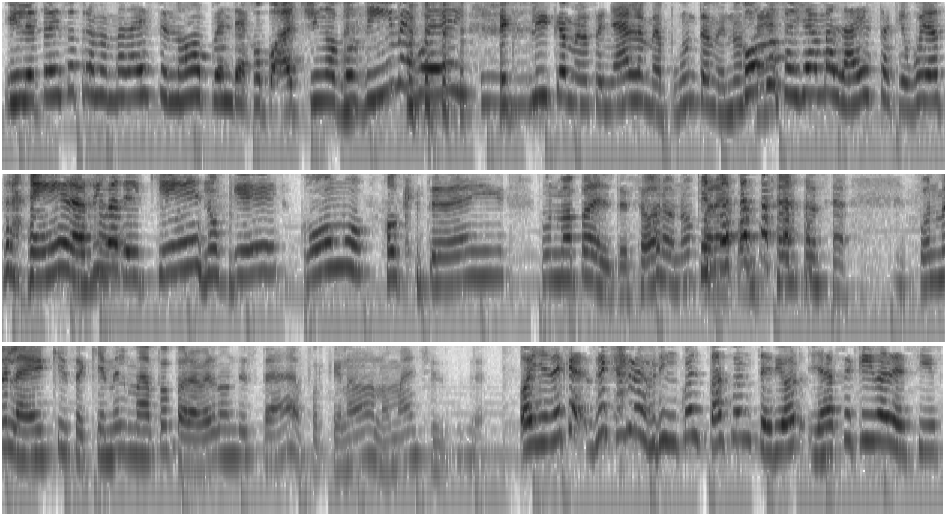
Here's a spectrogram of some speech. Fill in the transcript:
Y le traes otra mamada a este. No, pendejo, pa chinga, pues dime, güey. Explícame o señálame, apúntame, no ¿Cómo sé. se llama la esta que voy a traer? Ajá. ¿Arriba del quién o qué? ¿Cómo? O que te dé ahí un mapa del tesoro, ¿no? Para encontrar, o sea, ponme la X aquí en el mapa para ver dónde está, porque no, no manches. Oye, deja, déjame brinco al paso anterior. Ya sé que iba a decir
